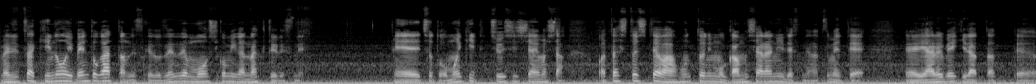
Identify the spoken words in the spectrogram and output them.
まあ、実は昨日イベントがあったんですけど、全然申し込みがなくてですね、えー、ちょっと思い切って中止しちゃいました。私としては本当にもうがむしゃらにですね、集めて、えー、やるべきだったって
